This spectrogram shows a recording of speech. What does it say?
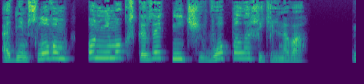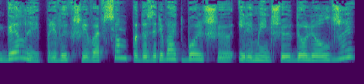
Одним словом, он не мог сказать ничего положительного. Гэллэй, привыкший во всем подозревать большую или меньшую долю лжи,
